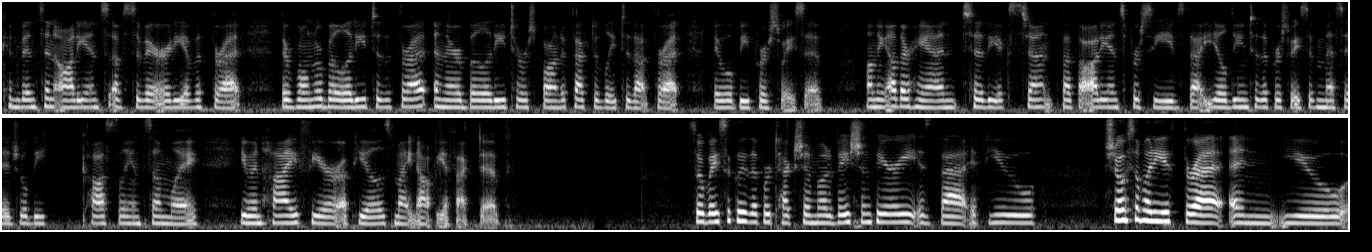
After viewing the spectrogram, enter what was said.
convince an audience of severity of a threat, their vulnerability to the threat, and their ability to respond effectively to that threat, they will be persuasive. On the other hand, to the extent that the audience perceives that yielding to the persuasive message will be costly in some way, even high fear appeals might not be effective. So basically, the protection motivation theory is that if you show somebody a threat and you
